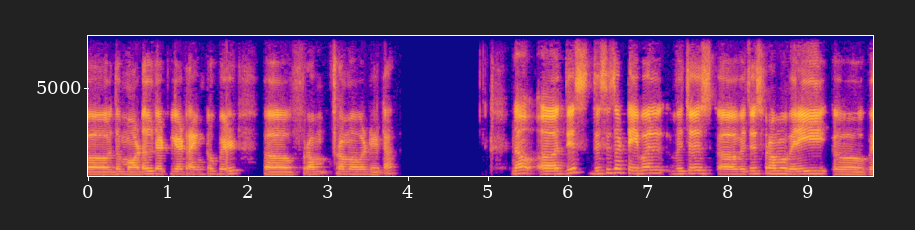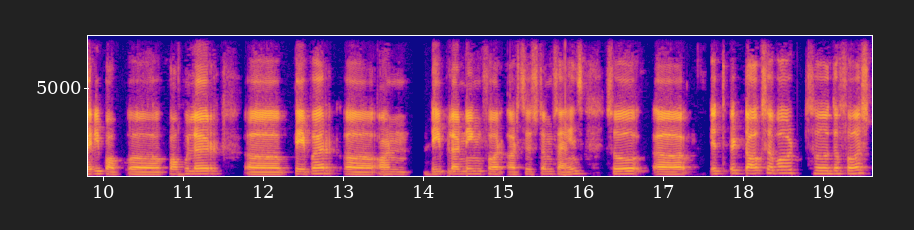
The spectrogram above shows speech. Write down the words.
uh, the model that we are trying to build uh, from from our data. Now this this is a table which is which is from a very very pop, popular paper on deep learning for earth system science. So it, it talks about so the first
